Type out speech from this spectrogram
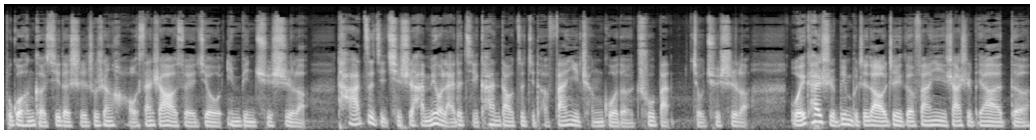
不过很可惜的是，朱生豪三十二岁就因病去世了，他自己其实还没有来得及看到自己的翻译成果的出版就去世了。我一开始并不知道，这个翻译莎士比亚的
